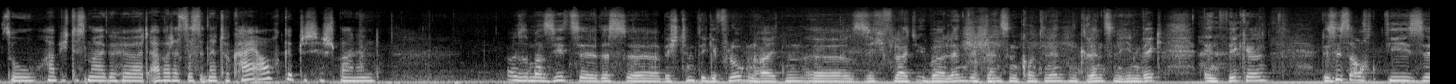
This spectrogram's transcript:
so habe ich das mal gehört. Aber dass das in der Türkei auch gibt, ist ja spannend. Also man sieht, äh, dass äh, bestimmte Geflogenheiten äh, sich vielleicht über Ländergrenzen, Kontinentengrenzen hinweg entwickeln. Das ist auch diese,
